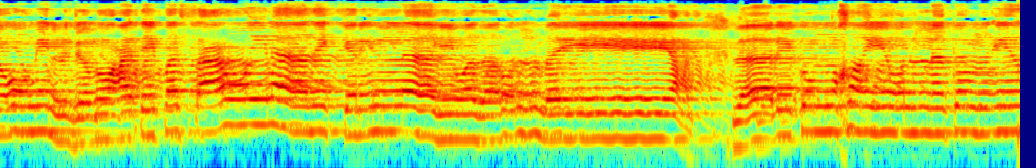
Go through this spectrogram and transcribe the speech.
يوم الجمعة فاسعوا إلى ذكر الله وذروا البيع. ذلكم خير لكم إن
